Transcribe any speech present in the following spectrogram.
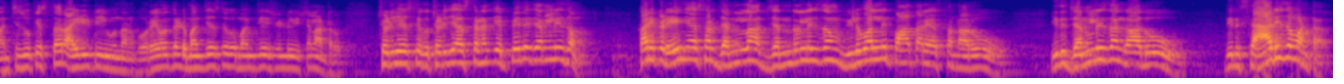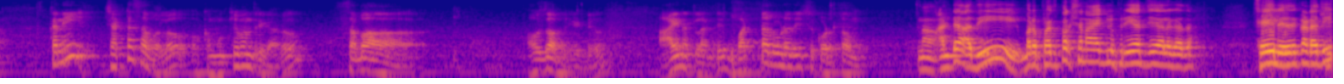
మంచి చూపిస్తారు ఐడిటీవీ ఉందనుకో. రేవంత్ రెడ్డి మంచి చేస్తే మంచి చేసిండు విషయాలు అంటారు. చెడు చేస్తే చెడు చేస్తాడని చెప్పేదే జర్నలిజం. కానీ ఇక్కడ ఏం చేస్తారు? జర్నల జర్నలిజం విలువల్ని పాతరేస్తున్నారు. ఇది జర్నలిజం కాదు. దీన్ని శాడిజం అంటారు. కానీ చట్టసభలో ఒక ముఖ్యమంత్రి గారు సభ హౌస్ ఆఫ్ హెడ్ ఆయన అట్లాంటి బట్టలు ఉడదీసి కొడతాం. అంటే అది మరి ప్రతిపక్ష నాయకులు ఫిర్యాదు చేయాలి కదా? చేయలేదు ఎందుకంటే అది?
